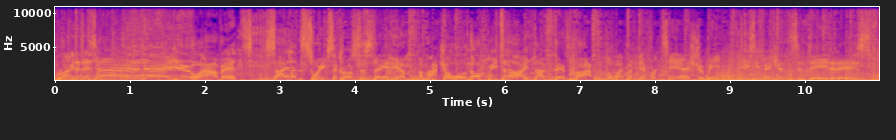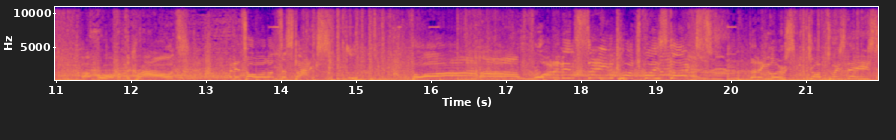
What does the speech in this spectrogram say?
Right in his head, there you have it. Silence sweeps across the stadium, and Mako will not be denied that fifth map. The weapon difference here should be easy pickings. Indeed, it is. Uproar from the crowds, and it's all up to Stax. Four. Oh, what an insane clutch by Stax! Letting loose, drop to his knees.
